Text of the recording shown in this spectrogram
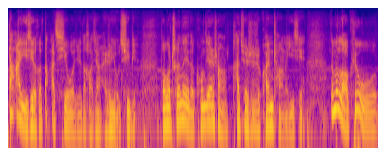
大一些和大气，我觉得好像还是有区别。包括车内的空间上，它确实是宽敞了一些。那么老 Q5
